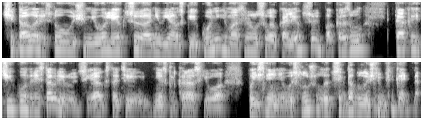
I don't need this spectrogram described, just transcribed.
читал арестовывающим его лекцию о Невьянской иконе, демонстрировал свою коллекцию и показывал как эти иконы реставрируются. Я, кстати, несколько раз его пояснение выслушал, это всегда было очень увлекательно.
